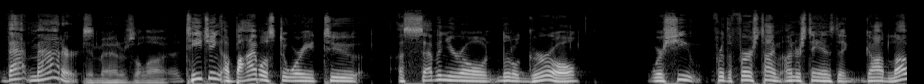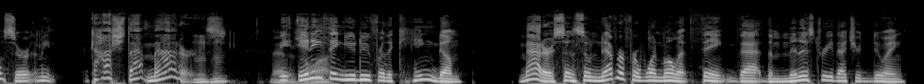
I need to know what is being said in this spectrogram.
that matters. It matters a lot. Teaching a Bible story to a seven year old little girl where she, for the first time, understands that God loves her, I mean, gosh, that matters. Mhm. I mean, Matters a lot. anything you do for the kingdom matters. And so never for one moment think that the ministry that you're doing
